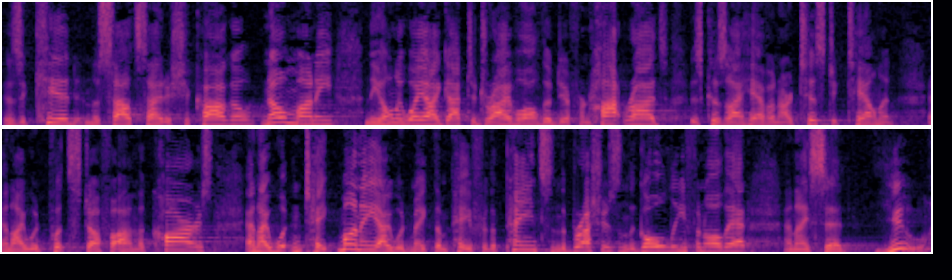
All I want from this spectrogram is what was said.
as a kid in the south side of Chicago, no money, and the only way I got to drive all the different hot rods is because I have an artistic talent and I would put stuff on the cars and I wouldn't take money, I would make them pay for the paints and the brushes and the gold leaf and all that. And I said, You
